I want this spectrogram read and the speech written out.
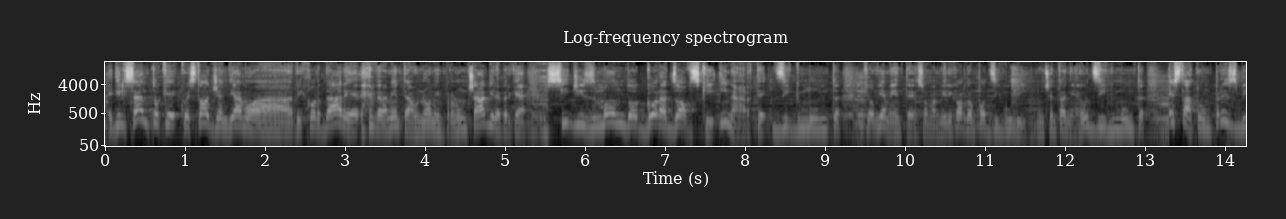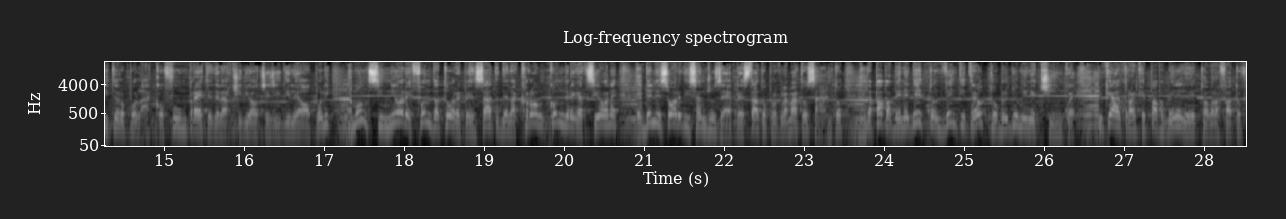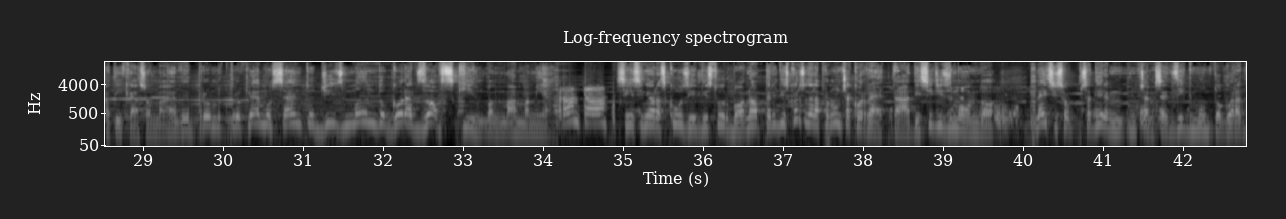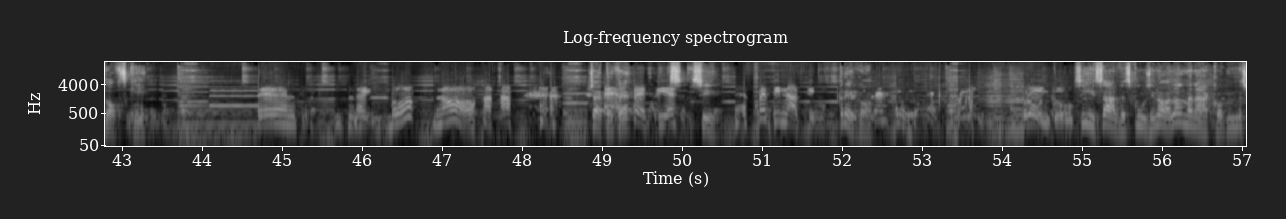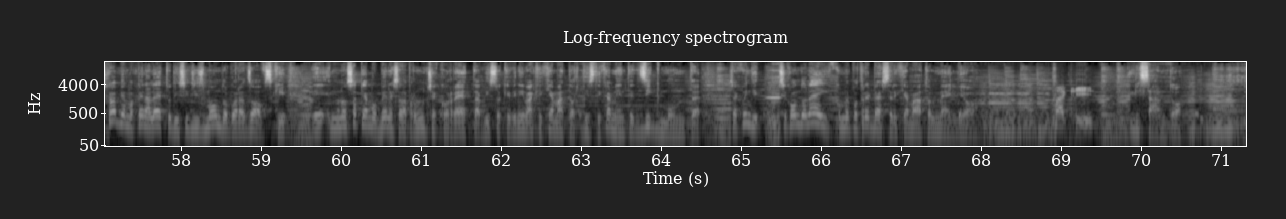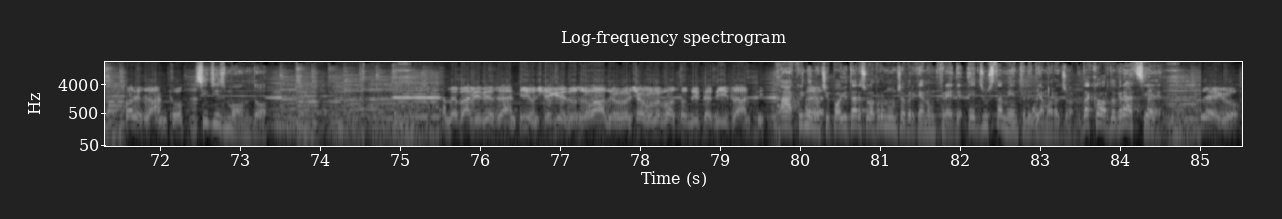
Ed il santo che quest'oggi andiamo a ricordare veramente ha un nome impronunciabile perché è Sigismondo Gorazowski, in arte Zygmunt, che ovviamente insomma mi ricorda un po' Ziguli, non c'entra niente. O Zygmunt è stato un presbitero polacco, fu un prete dell'arcidiocesi di Leopoli, monsignore fondatore, pensate, della congregazione delle suore di San Giuseppe, è stato proclamato santo da Papa Benedetto il 23 ottobre 2005. Più che altro anche il Papa Benedetto avrà fatto fatica, insomma, eh, proclamo santo Gismondo Gorazowski. Mamma mia. Pronto? Sì, signora, scusi il disturbo. No, per il discorso della pronuncia corretta di Sigismondo, lei si so, sa dire, cioè, se è Zygmunt Gorazowski. Eh, boh, no. Cioè, perché... Eh, aspetti, eh. S- sì. Aspetti un attimo. Prego. Pronto? Sì, salve, scusi. No, l'almanacco. Siccome abbiamo appena letto di Sigismondo Gorazowski e non sappiamo bene se la pronuncia è corretta, visto che veniva anche chiamato artisticamente Zygmunt. Cioè, quindi, secondo lei, come potrebbe essere chiamato al meglio? Ma chi? Il santo. Quale santo? Sigismondo. Mi parli dei santi, io non ci credo, so altro, perciò come posso dirti di santi? Ah, quindi non Eh. ci può aiutare sulla pronuncia perché non crede. E giustamente le diamo ragione. D'accordo, grazie. Prego.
